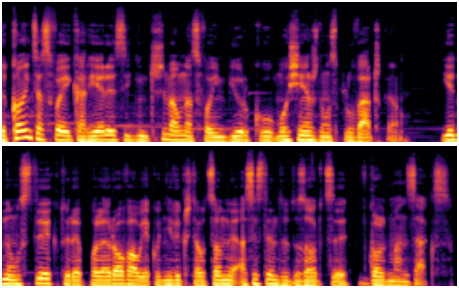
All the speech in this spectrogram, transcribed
Do końca swojej kariery Sydney trzymał na swoim biurku mosiężną spluwaczkę, jedną z tych, które polerował jako niewykształcony asystent dozorcy w Goldman Sachs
